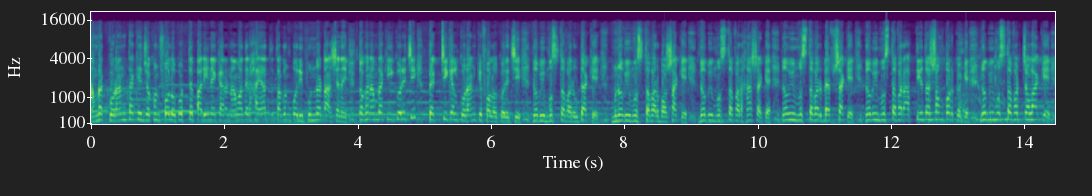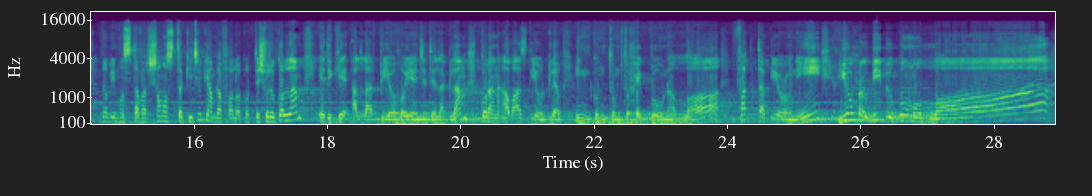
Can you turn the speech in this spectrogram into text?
আমরা কোরআনটাকে যখন ফলো করতে পারি না কারণ আমাদের হায়াতে তখন পরিপূর্ণটা আসে নাই, তখন আমরা কি করেছি? প্র্যাকটিক্যাল কোরআনকে ফলো করেছি। নবী মুস্তাফার উটাকে, নবী মুস্তাফার বসাকে, নবী মুস্তাফার হাসাকে, নবী মুস্তাফার ব্যবসাকে, নবী মুস্তাফার আত্মীয়তা সম্পর্ককে, নবী মুস্তাফার চলাকে, নবী মুস্তাফার সমস্ত কিছুকে আমরা ফলো করতে শুরু করলাম। এদিকে আল্লাহর প্রিয় হয়ে যেতে লাগলাম। কোরআন আওয়াজ দিয়ে উঠলেও, ইন কুনতুম তুহিব্বুনাল্লাহ ফাত্তাবিউনি ইউহিব্বুকুমুল্লাহ।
